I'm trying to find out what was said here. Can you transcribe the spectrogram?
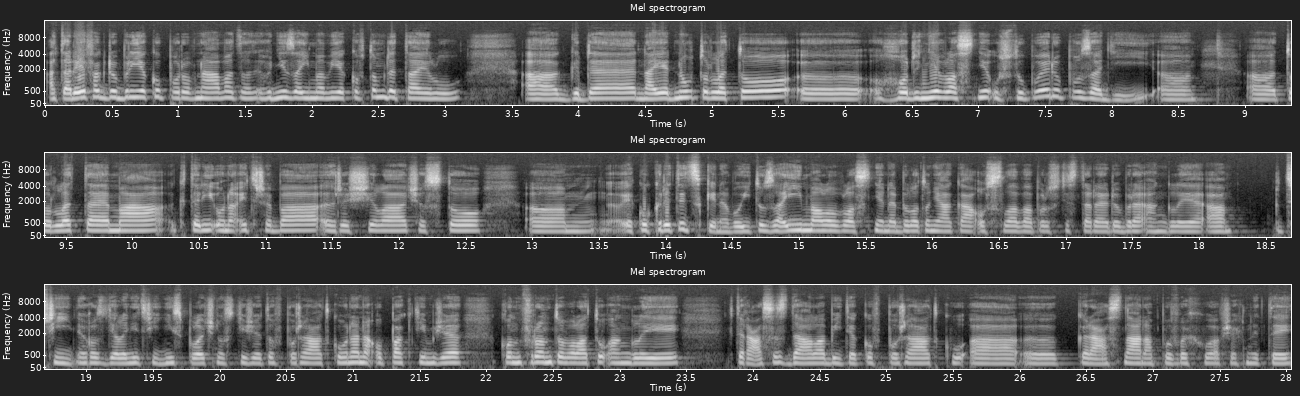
A tady je fakt dobrý jako porovnávat, hodně zajímavý jako v tom detailu, uh, kde najednou tohleto uh, hodně vlastně ustupuje do pozadí. Uh, uh, tohle téma, který ona i třeba řešila často um, jako kriticky, nebo jí to zajímalo vlastně, nebyla to nějaká oslava prostě staré dobré Anglie, Anglie a tří, rozdělení třídní společnosti, že je to v pořádku. Ona naopak tím, že konfrontovala tu Anglii, která se zdála být jako v pořádku a e, krásná na povrchu a všechny ty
